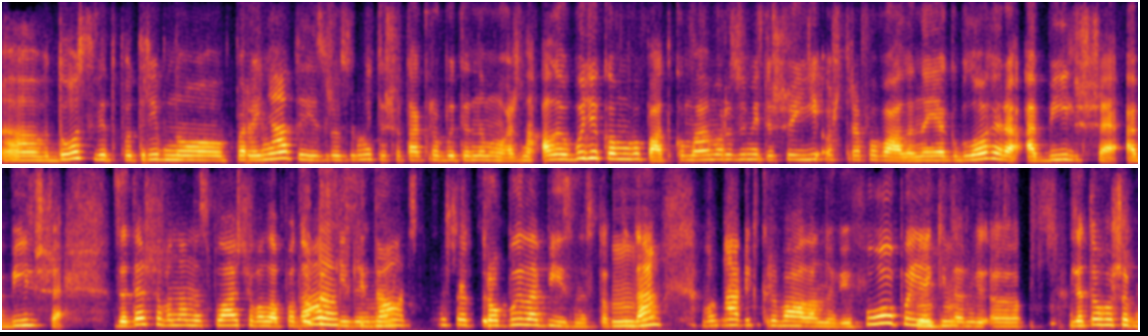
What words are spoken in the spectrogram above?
Е, Досвід потрібно перейняти і зрозуміти, що так робити не можна. Але в будь-якому випадку маємо розуміти, що її оштрафували не як блогера, а більше, а більше за те, що вона не сплачувала податки, Податки, займалася тим, що робила бізнес. Тобто, Мгм. да, вона відкривала нові ФОПи, які Мгм. там е, для того, щоб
